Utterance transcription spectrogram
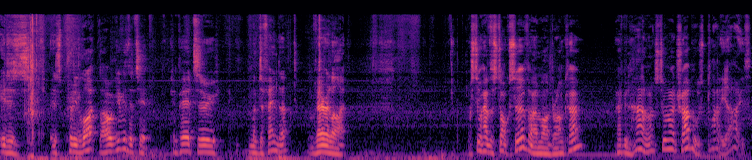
It- is, it's pretty light. though, I'll give you the tip compared to my Defender. Very light. I still have the stock servo on my Bronco. I've been hard on it, still no troubles. Bloody oath.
